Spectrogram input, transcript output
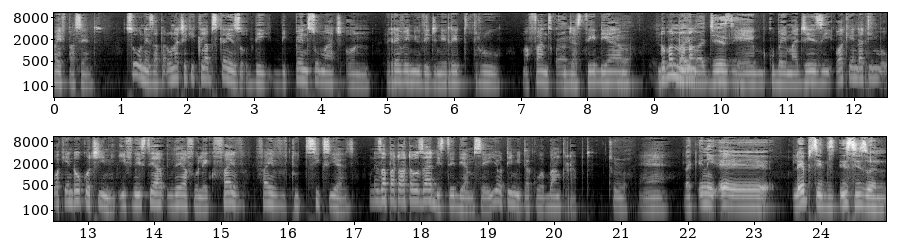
5 so unaweza unacheki clubs ka hizo they depend so much on revenue they generate through mafans kuja stadium. Ndo maana majezi. eh, kubai majezi. Wakienda tim wakienda huko chini if they stay there for like five, five to six years unaweza pata watauza hadi stadium say. Hiyo timu itakuwa bankrupt. True. eh. lakini eh, leipzig hii season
